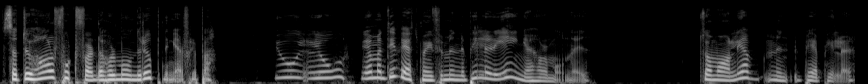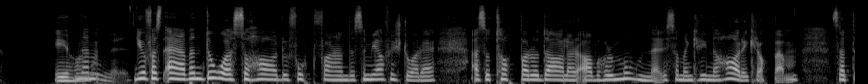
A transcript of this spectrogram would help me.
Så att du har fortfarande hormonrubbningar Filippa. Jo, jo, ja men det vet man ju för minipiller är inga hormoner i. Som vanliga p-piller är ju hormoner i. Jo fast även då så har du fortfarande som jag förstår det alltså toppar och dalar av hormoner som en kvinna har i kroppen. Så att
